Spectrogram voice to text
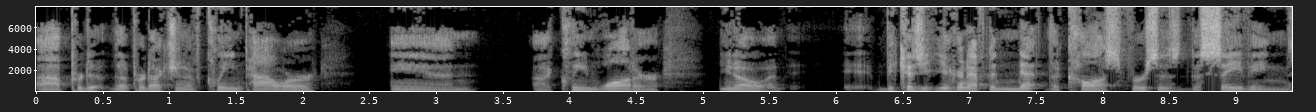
uh, produ- the production of clean power and uh, clean water? You know, because you're going to have to net the cost versus the savings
